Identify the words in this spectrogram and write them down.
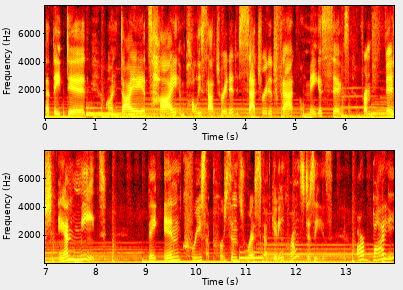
that they did on diets high in polysaturated, saturated fat, omega 6 from fish and meat. They increase a person's risk of getting Crohn's disease our body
